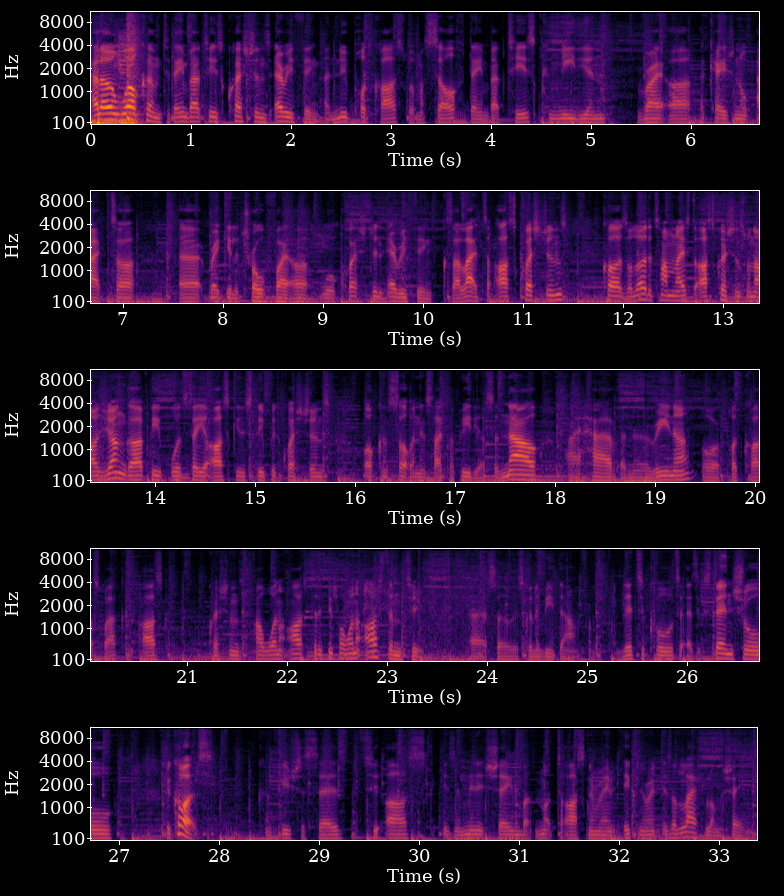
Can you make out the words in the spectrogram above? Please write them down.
Hello and welcome to Dane Baptiste Questions Everything, a new podcast where myself, Dane Baptiste, comedian, writer, occasional actor, uh, regular troll fighter, will question everything. Because I like to ask questions. Because a lot of the time when I used to ask questions when I was younger, people would say you're asking stupid questions or consult an encyclopedia. So now I have an arena or a podcast where I can ask questions I want to ask to the people I want to ask them to. Uh, so it's going to be down from political to existential. Because Confucius says to ask is a minute shame, but not to ask and remain ignorant is a lifelong shame.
